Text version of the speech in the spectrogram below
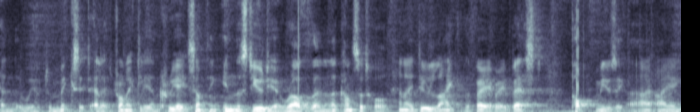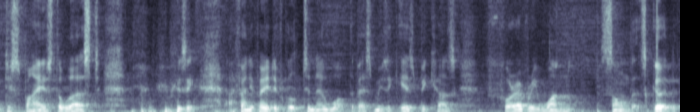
and we have to mix it electronically and create something in the studio rather than in a concert hall. And I do like the very very best pop music. I, I despise the worst music. I find it very difficult to know what the best music is because for every one song that's good,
